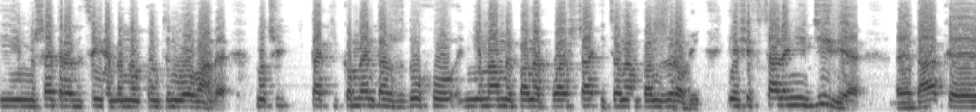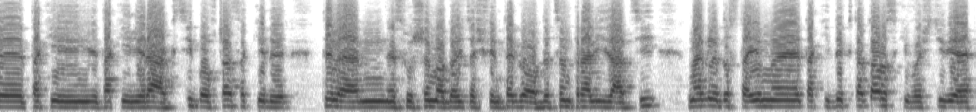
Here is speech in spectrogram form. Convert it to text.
i msze tradycyjne będą kontynuowane. No, czyli taki komentarz w duchu, nie mamy pana płaszcza i co nam pan zrobi. Ja się wcale nie dziwię e, tak, e, takiej, takiej reakcji, bo w czasach, kiedy tyle mm, słyszymy od Ojca Świętego o decentralizacji, nagle dostajemy taki dyktatorski właściwie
